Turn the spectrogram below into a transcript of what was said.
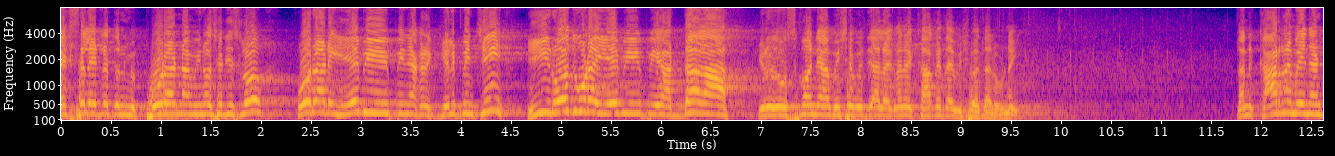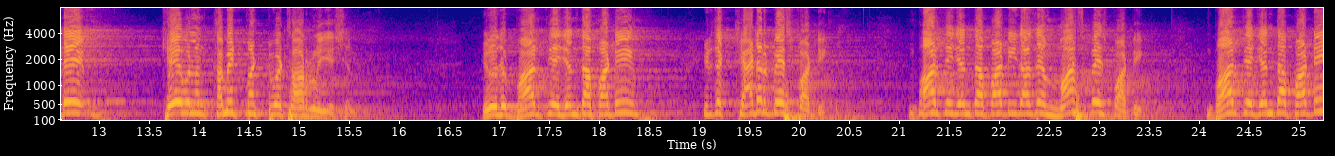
నెక్సలైట్లతో మేము పోరాడినాం యూనివర్సిటీస్లో పోరాడి ఏబీవీపీని అక్కడ గెలిపించి ఈ రోజు కూడా ఏబీవీపీ అడ్డాగా ఈరోజు ఉస్మానియా విశ్వవిద్యాలయం కానీ కాకతీయ విశ్వవిద్యాలయాలు ఉన్నాయి. దానికి కారణం ఏంటంటే కేవలం కమిట్మెంట్ టువర్డ్స్ ఆర్గనైజేషన్ ఈరోజు Bharatiya Janata Party it's a cadre base party Bharatiya Janata Party is also mass base party Bharatiya Janata Party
